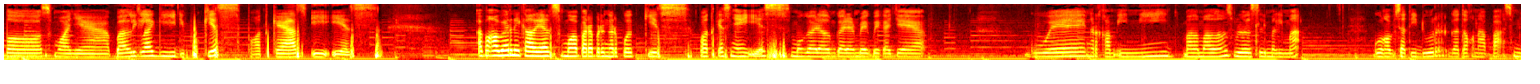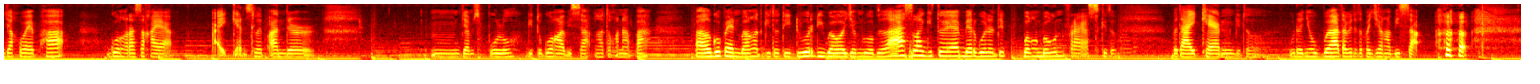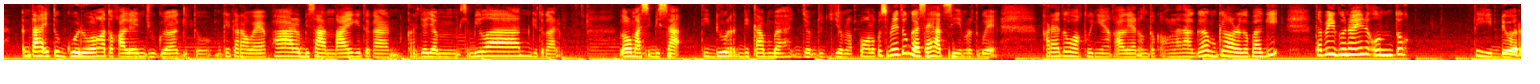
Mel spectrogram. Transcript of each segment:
Halo semuanya, balik lagi di Pukis Podcast Iis Apa kabar nih kalian semua para pendengar Pukis Podcastnya Iis Semoga dalam keadaan baik-baik aja ya. Gue ngerekam ini malam-malam 11.55 Gue gak bisa tidur, gak tau kenapa. Semenjak WFH Gue ngerasa kayak I can sleep under mm, jam 10 gitu. Gue gak bisa, gak tau kenapa Padahal gue pengen banget gitu tidur di bawah jam 12 lah gitu ya Biar gue nanti bangun-bangun fresh gitu. But I can gitu. Udah nyoba tapi tetap aja gak bisa. Entah itu gue doang atau kalian juga gitu. Mungkin karena WFH lebih santai gitu kan. Kerja jam 9 gitu kan. Lo masih bisa tidur ditambah jam 7 jam 8 Walaupun sebenarnya itu gak sehat sih menurut gue. Karena itu waktunya kalian untuk olahraga Mungkin olahraga pagi. Tapi digunain untuk tidur.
